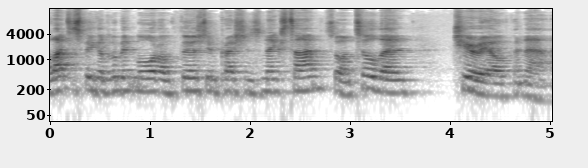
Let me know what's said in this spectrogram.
I'd like to speak a little bit more on first impressions next time. So until then, cheerio for now.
